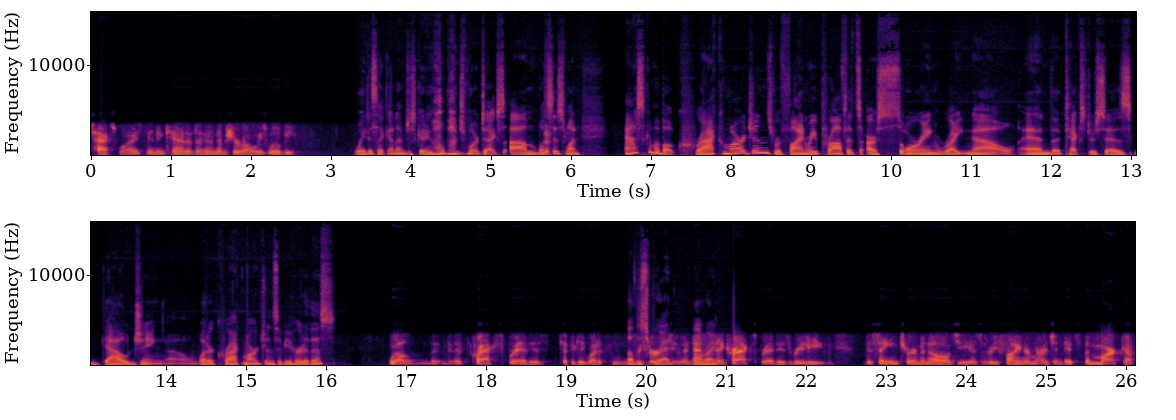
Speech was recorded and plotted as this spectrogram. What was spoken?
tax wise than in Canada, and I'm sure always will be. Wait a second, I'm just getting a whole bunch more texts. Um, what's this one? Ask him about crack margins. Refinery profits are soaring right now. And the texter says gouging. Uh, what are crack margins? Have you heard of this? Well, the crack spread is typically what it's oh, the spread. to. And, and, right. and crack spread is really the same terminology as the refiner margin. It's the markup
